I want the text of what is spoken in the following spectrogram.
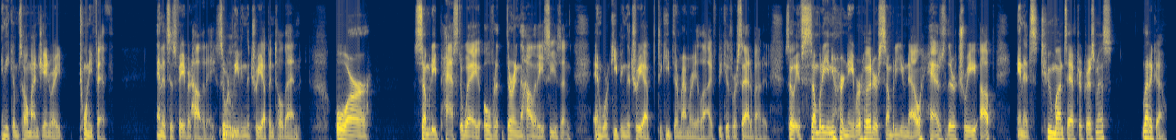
and he comes home on January 25th and it's his favorite holiday. So we're Mhm. leaving the tree up until then. Or somebody passed away over during the holiday season and we're keeping the tree up to keep their memory alive because we're sad about it. So if somebody in your neighborhood or somebody you know has their tree up and it's 2 months after Christmas, let it go.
